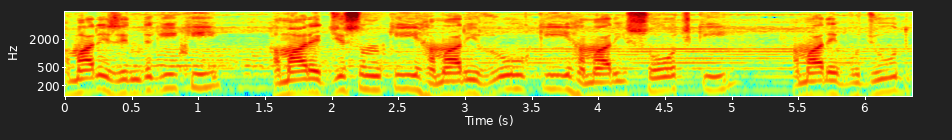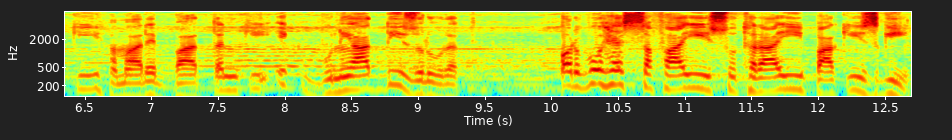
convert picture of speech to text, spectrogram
हमारी ज़िंदगी की, हमारे जिस्म की, हमारी रूह की, हमारी सोच की, हमारे वजूद की, हमारे बातन की एक बुनियादी ज़रूरत है। और वो है सफ़ाई, सुथराई, पाकिजगी।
